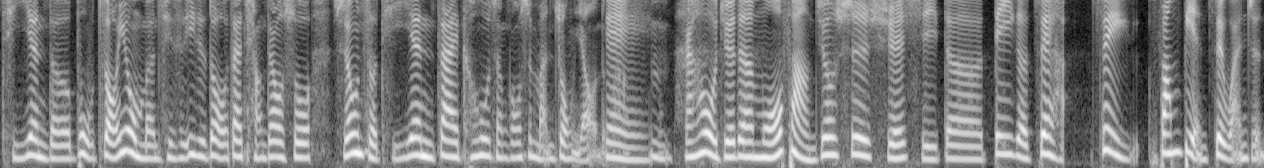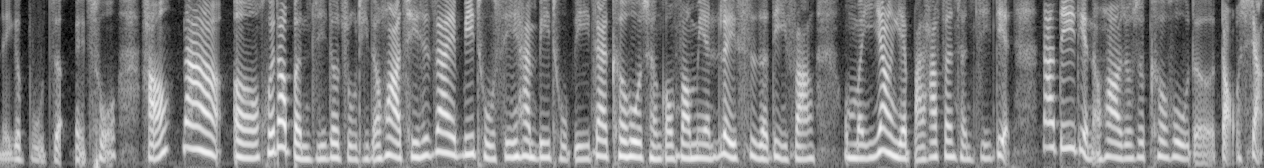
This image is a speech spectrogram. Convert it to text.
体验的步骤。因为我们其实一直都有在强调说，使用者体验在客户成功是蛮重要的。对，嗯。然后我觉得模仿就是学习的第一个最好。最方便、最完整的一个步骤，没错。好，那呃，回到本集的主题的话，其实，在 B to C 和 B to B 在客户成功方面类似的地方，我们一样也把它分成几点。那第一点的话，就是客户的导向。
